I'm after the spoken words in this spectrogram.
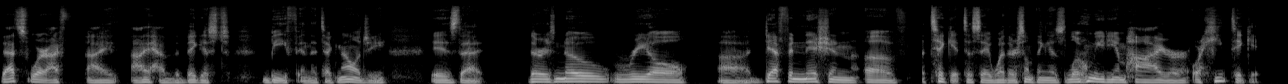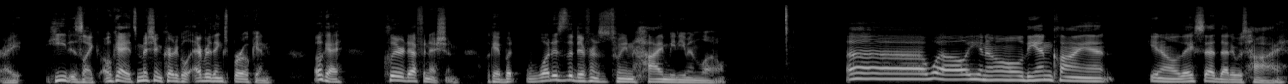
that's where I I I have the biggest beef in the technology, is that there is no real uh, definition of a ticket to say whether something is low, medium, high, or or heat ticket. Right? heat is like, okay, it's mission critical, everything's broken. Okay, clear definition. Okay, but what is the difference between high, medium, and low? Uh, well, you know, the end client, you know, they said that it was high.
